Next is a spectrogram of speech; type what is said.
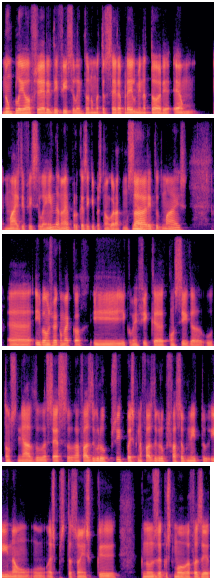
num playoff já era difícil, então numa terceira pré-eliminatória é um, mais difícil ainda, não é? Porque as equipas estão agora a começar yeah. e tudo mais. Uh, e vamos ver como é que corre e, e, que o Benfica consiga o tão sonhado acesso à fase de grupos e depois que na fase de grupos faça bonito e não as prestações que, que nos acostumou a fazer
